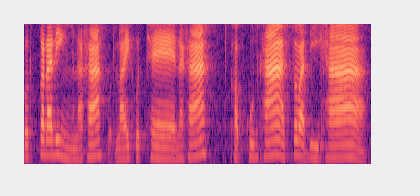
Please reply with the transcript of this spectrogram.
กดกระดิ่งนะคะ กดไลค์กดแชร์นะคะ ขอบคุณค่ะ สวัสดีค่ะ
